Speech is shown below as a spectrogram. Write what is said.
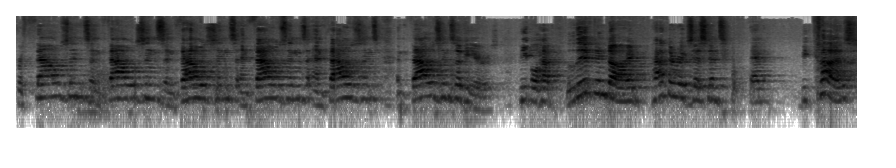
For thousands and thousands and thousands and thousands and thousands and thousands of years, people have lived and died, had their existence, and because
